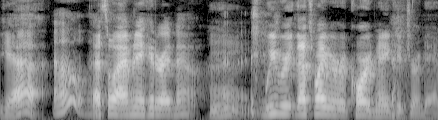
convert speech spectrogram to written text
Yeah. Oh, That's why I'm naked right now. Mhm. we re- that's why we record naked Jordana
